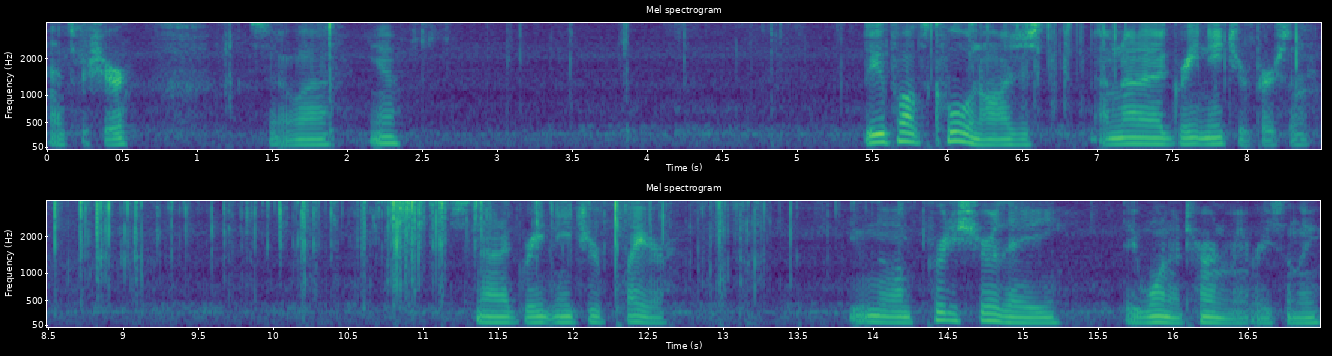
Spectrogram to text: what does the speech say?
that's for sure. So, uh, yeah. Leopold's cool and all, I just, I'm not a great nature person. Just not a great nature player. Even though I'm pretty sure they, they won a tournament recently.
